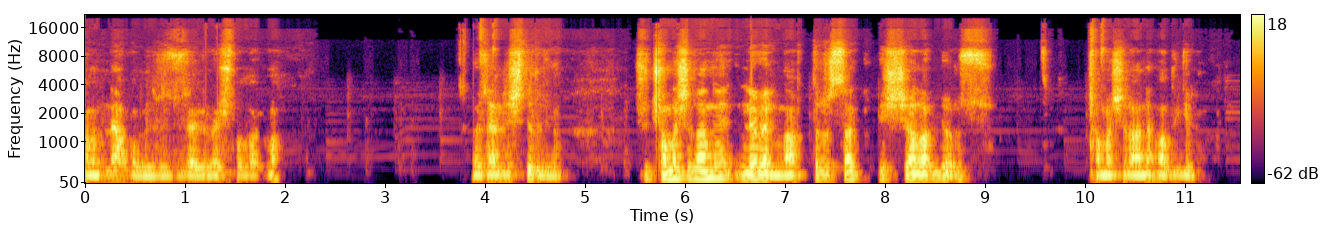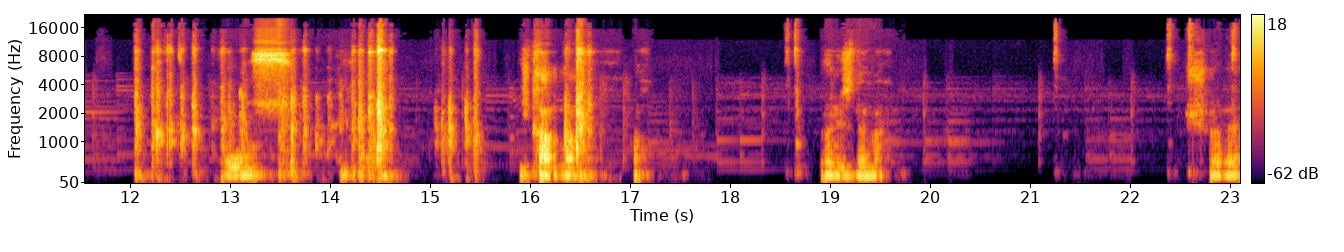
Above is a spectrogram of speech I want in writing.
Bakalım ne yapabiliriz 155 dolarla. Özelleştir diyor. Şu çamaşırhane levelini arttırırsak işçi alabiliyoruz. Çamaşırhane adı gibi. Oğuz. Yıkanma. Hah. Ön izleme. Şöyle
